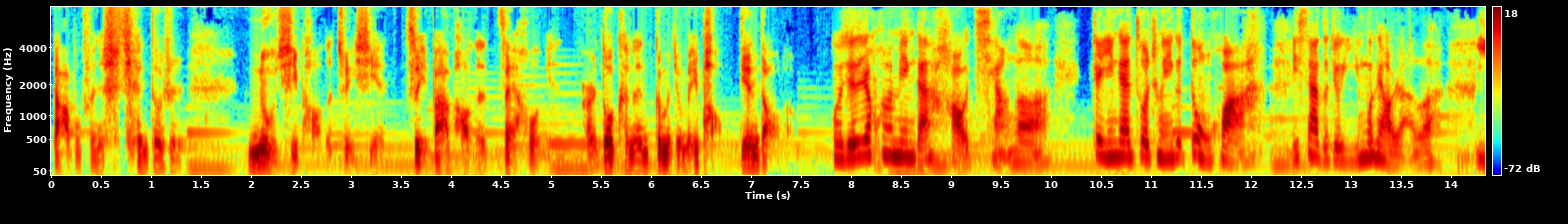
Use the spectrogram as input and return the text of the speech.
大部分的时间都是怒气跑的最先，嘴巴跑的在后面，耳朵可能根本就没跑，颠倒了。我觉得这画面感好强啊。这应该做成一个动画，一下子就一目了然了。以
